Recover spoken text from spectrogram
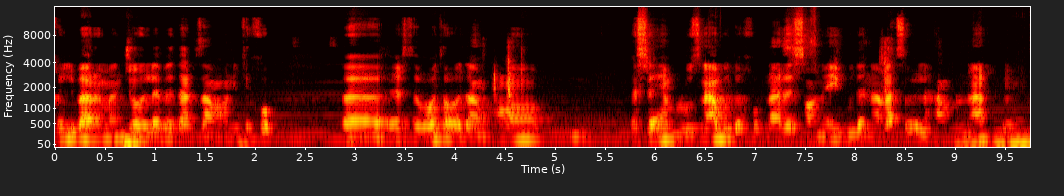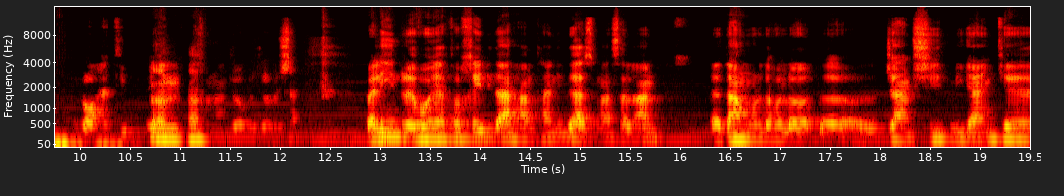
خیلی برای من جالبه در زمانی که خب ارتباط آدم ها مثل امروز نبوده. خب نه رسانه ای بوده نه وسایل حمل و نقل راحتی بوده. که بتونن جابجا بشن. ولی این روایت ها خیلی در هم تنیده است. مثلا در مورد حالا جمشید میگن که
